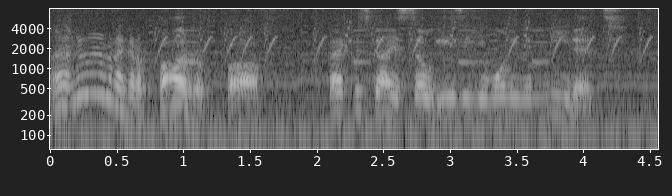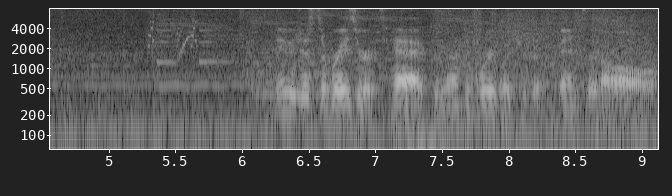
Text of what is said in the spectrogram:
I don't know I'm not gonna bother to buff. In fact, this guy is so easy you won't even need it. Maybe just to raise your attack, but you don't have to worry about your defense at all.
